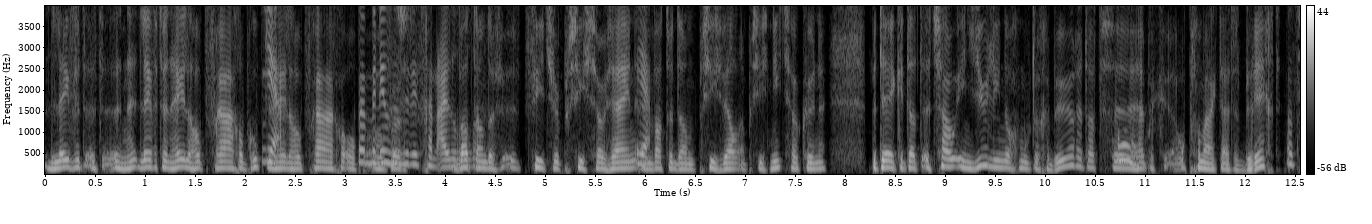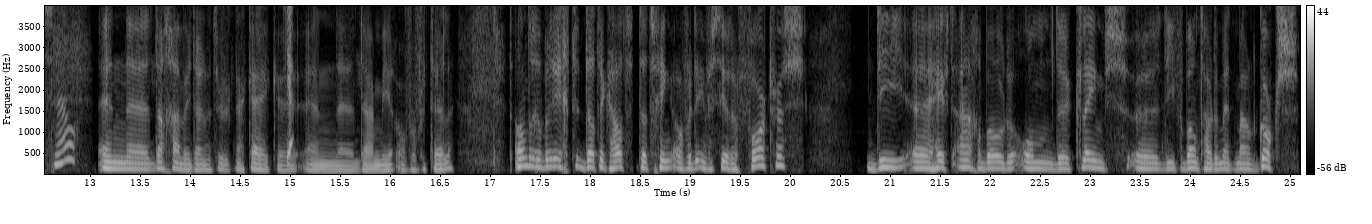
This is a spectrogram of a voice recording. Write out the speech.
levert, het een, levert een hele hoop vragen op, roept Ja. een hele hoop vragen op. ik ben benieuwd hoe ze dit gaan uitrollen. wat dan de feature precies zou zijn Ja. en wat er dan precies wel en precies niet zou kunnen. Betekent dat het zou in juli nog moeten gebeuren. Dat eh, heb ik opgemaakt uit het bericht. Wat snel. En dan gaan we daar natuurlijk naar kijken Ja. en daar meer over vertellen. Het andere bericht dat ik had, dat ging over de investeerder Fortress. Die eh, heeft aangeboden om de claims eh, die verband houden met Mt. Gox,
